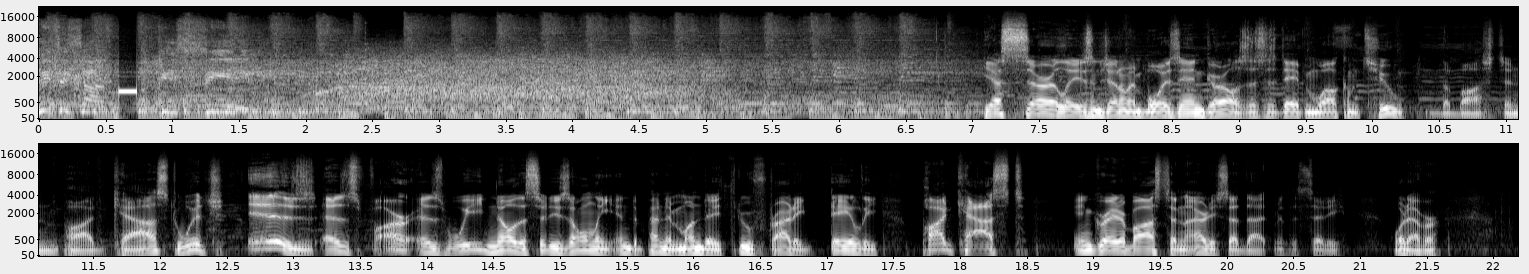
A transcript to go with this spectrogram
This is our f***ing city. Yes, sir, ladies and gentlemen, boys and girls. This is Dave, and welcome to the Boston Podcast, which is, as far as we know, the city's only independent Monday through Friday daily podcast in Greater Boston. I already said that, the city, whatever.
